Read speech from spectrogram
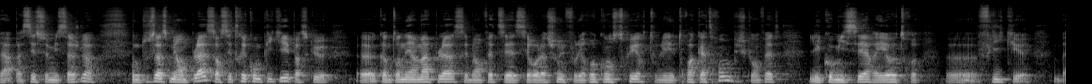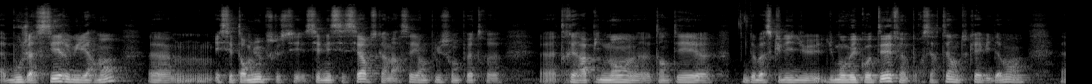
à passer ce message-là. Donc tout ça se met en place. Alors c'est très compliqué parce que quand on est à ma place, et eh ben, en fait ces, ces relations il faut les reconstruire tous les 3-4 ans puisqu'en fait les commissaires et autres flics bah, bougent assez régulièrement. Euh, et c'est tant mieux parce que c'est nécessaire, parce qu'à Marseille en plus on peut être euh, très rapidement euh, tenté de basculer du, mauvais côté, enfin pour certains en tout cas évidemment. Hein.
